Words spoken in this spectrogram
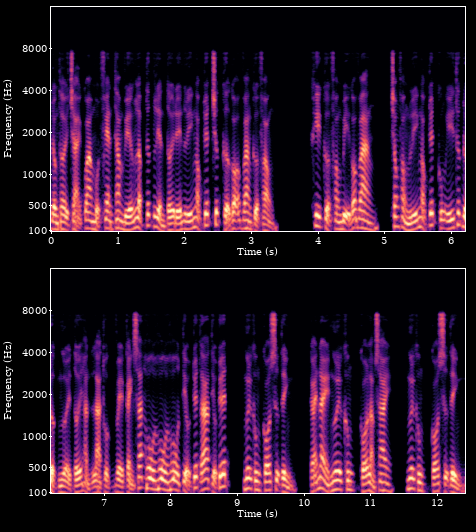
đồng thời trải qua một phen thăm viếng lập tức liền tới đến lý ngọc tuyết trước cửa gõ vang cửa phòng. Khi cửa phòng bị gõ vang, trong phòng lý ngọc tuyết cũng ý thức được người tới hẳn là thuộc về cảnh sát hô hô hô tiểu tuyết ta tiểu tuyết, ngươi không có sự tình, cái này ngươi không có làm sai, ngươi không có sự tình.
